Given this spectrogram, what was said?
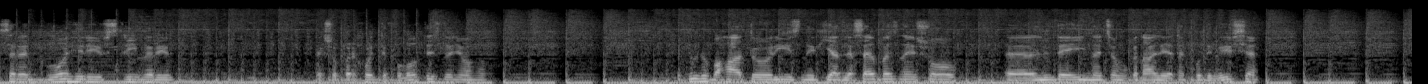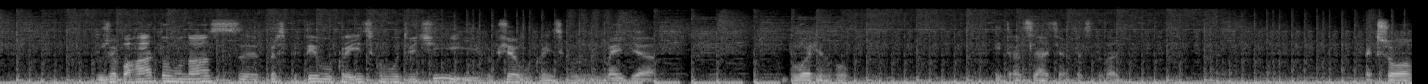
серед блогерів, стрімерів. Так що переходьте фолотись до нього. Дуже багато різних я для себе знайшов е, людей на цьому каналі, я так подивився. Дуже багато у нас е, перспектив в українському твічі і взагалі в українському медіа, блогінгу і трансляціях, так сказати. Так що.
